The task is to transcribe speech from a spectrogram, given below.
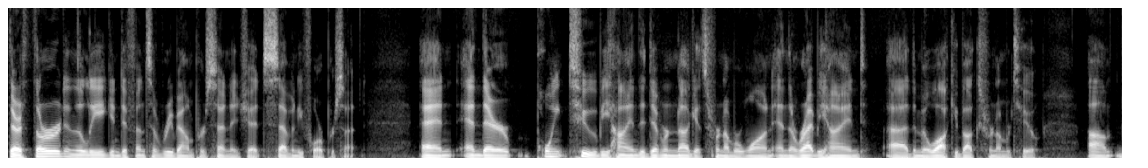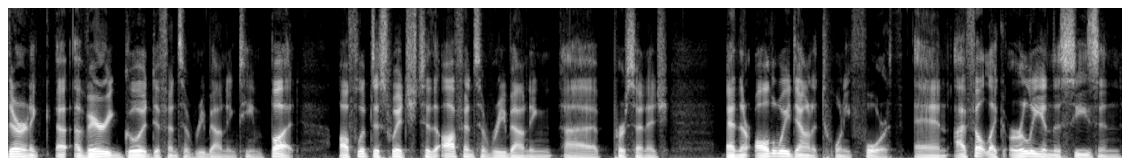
they're third in the league in defensive rebound percentage at 74%. And and they're 0.2 behind the Denver Nuggets for number one, and they're right behind uh, the Milwaukee Bucks for number two. Um, they're in a, a, very good defensive rebounding team. But I'll flip the switch to the offensive rebounding uh, percentage and they're all the way down at 24th. And I felt like early in the season,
